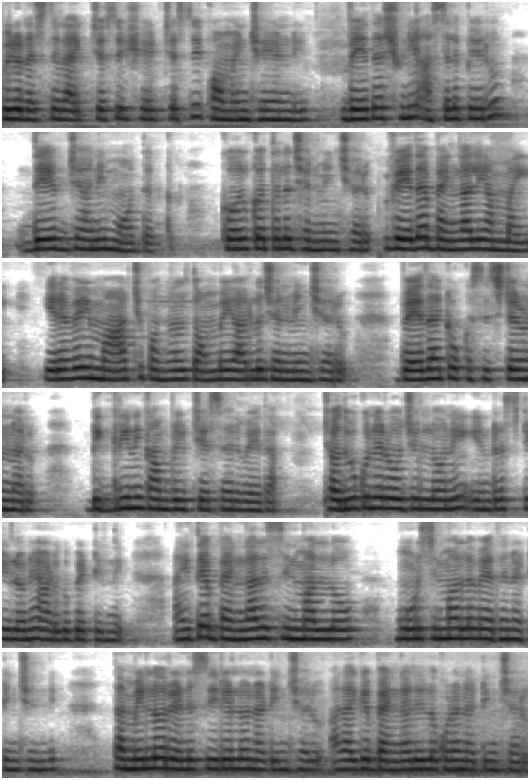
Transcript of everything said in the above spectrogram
వీడియో నచ్చితే లైక్ చేసి షేర్ చేసి కామెంట్ చేయండి. వేదశ్విని అసలు పేరు? దేవ్జాని మోదక్. కోల్కతాలో జన్మించారు. వేద బెంగాలీ అమ్మాయి. ఇరవై మార్చి పంతొమ్మిది వందల తొంభై ఆరులో జన్మించారు. వేదాకి ఒక సిస్టర్ ఉన్నారు. డిగ్రీని కంప్లీట్ చేశారు వేద. చదువుకునే రోజుల్లోనే ఇండస్ట్రీలోనే అడుగుపెట్టింది. అయితే బెంగాలీ సినిమాల్లో మూడు సినిమాల్లో వేద నటించింది. తమిళ్ళో రెండు సీరియల్లో నటించారు. అలాగే బెంగాలీలో కూడా నటించారు.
